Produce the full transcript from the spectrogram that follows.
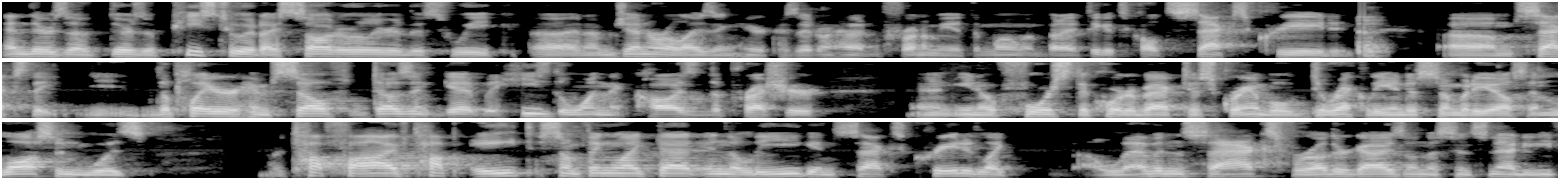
And there's a there's a piece to it. I saw it earlier this week, uh, and I'm generalizing here because I don't have it in front of me at the moment. But I think it's called sacks created. Um, sacks that the player himself doesn't get, but he's the one that caused the pressure and you know forced the quarterback to scramble directly into somebody else. And Lawson was top five, top eight, something like that in the league, and sacks created like 11 sacks for other guys on the Cincinnati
